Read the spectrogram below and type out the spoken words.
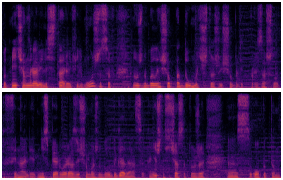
вот мне чем нравились старые фильмы ужасов, нужно было еще подумать, что же еще, блядь, произошло-то в финале. Не с первого раза еще можно было догадаться. Конечно, сейчас это уже э, с опытом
